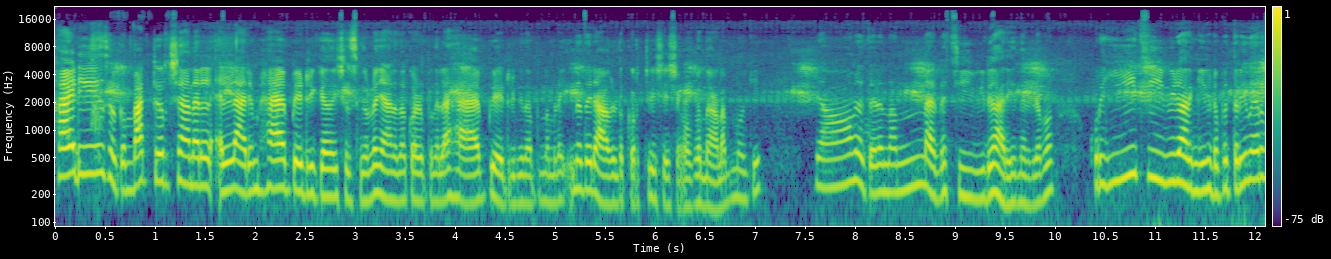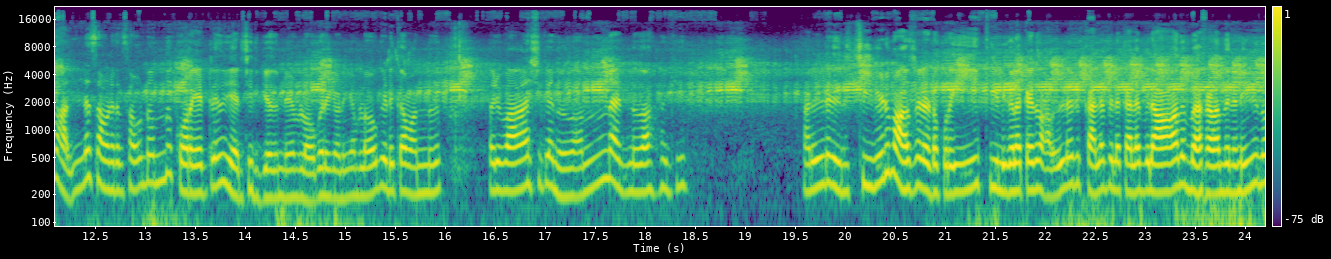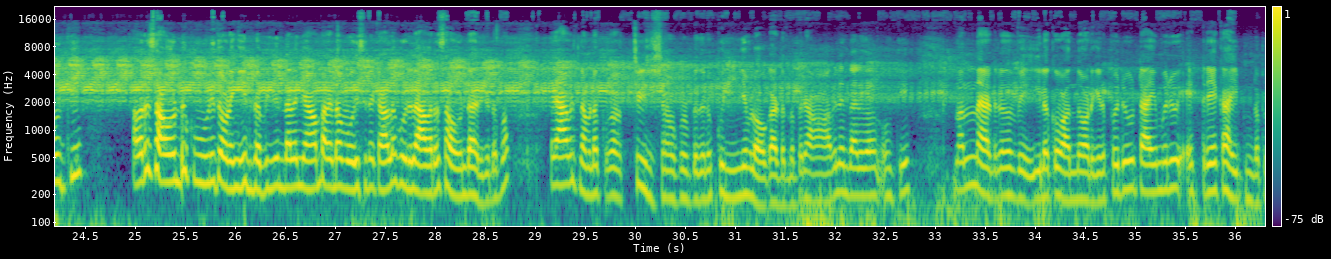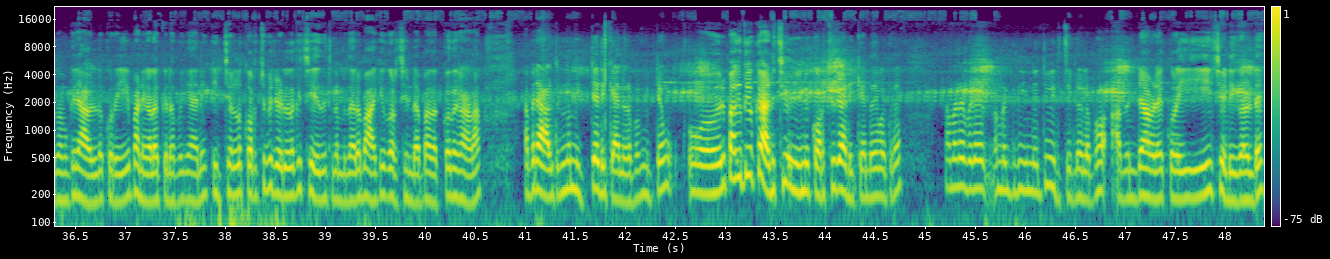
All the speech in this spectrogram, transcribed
Hi dears welcome back to channel എല്ലാവരും happy ആയിട്ടിരിക്കുകയെന്ന് വിശ്വസിക്കുന്നുണ്ട്. ഞാനത് കുഴപ്പമൊന്നുമില്ല. ഹാപ്പി ആയിട്ടിരിക്കുന്നു. അപ്പം നമ്മുടെ ഇന്നത്തെ രാവിലത്തെ കുറച്ച് വിശേഷങ്ങളൊക്കെ കാണാം അപ്പം നോക്കി. രാവിലെ തന്നെ നന്നായിട്ട് ചീവീട് അറിയുന്നുണ്ട് അപ്പോൾ കുറേ ചീവീട് ഇറങ്ങിയിട്ടുണ്ട്. അപ്പോൾ ഇത്രയും നേരം നല്ല സൗണ്ട് സൗണ്ട് ഒന്ന് കുറയട്ടെ എന്ന് വിചാരിച്ചിരിക്കുന്നത് ഞാൻ വ്ളോഗ് എടുക്കുകയാണെങ്കിൽ ഞാൻ വ്ളോഗ് എടുക്കാൻ വന്നത് ഒരു വാശിക്കാൻ നന്നായിട്ടുള്ളതാ നോക്കി. നല്ല രീതിയിൽ ചീവീട് മാത്രമല്ല കേട്ടോ. കുറേ കീലുകളൊക്കെ ആയിട്ട് നല്ലൊരു കലപില കലപിലാന്ന് ബഹളം തന്നെയാണ്. ഈ നോക്കി. അവരുടെ സൗണ്ട് കൂടി തുടങ്ങിയിട്ടുണ്ട്. പിന്നെ എന്തായാലും ഞാൻ പറയുന്ന വോയിസിനേക്കാളും കൂടുതൽ അവരുടെ സൗണ്ട് ആയിരിക്കും. അപ്പോൾ രാവിലെ നമ്മുടെ കുറച്ച് വിശേഷം ഉൾപ്പെടുത്തുന്ന കുഞ്ഞ് വ്ളോഗായിട്ടുണ്ട് അപ്പോൾ രാവിലെ എന്തായാലും നോക്കി നന്നായിട്ടൊന്ന് വെയിലൊക്കെ വന്നു തുടങ്ങി ഇപ്പോൾ ഒരു ടൈം ഒരു എട്ടരയൊക്കെ ആയിട്ടുണ്ട്. അപ്പോൾ നമുക്ക് രാവിലെ കുറേ പണികളൊക്കെ ഉണ്ട്. അപ്പോൾ ഞാൻ കിച്ചണിൽ കുറച്ച് പരിപാടികളൊക്കെ ചെയ്തിട്ടുണ്ട്. അപ്പോൾ എന്തായാലും ബാക്കി കുറച്ചുണ്ട്. അപ്പോൾ അതൊക്കെ ഒന്ന് കാണാം. അപ്പോൾ രാവിലെ ഒന്ന് മിറ്റ് അടിക്കാനുണ്ട്. അപ്പോൾ മിറ്റം ഒരു പകുതിയൊക്കെ അടിച്ച് കഴിഞ്ഞു കുറച്ചൊക്കെ അടിക്കേണ്ടത് അതുപോലെ തന്നെ നമ്മുടെ ഇവിടെ നമ്മൾ ഗ്രീൻ നെറ്റ് വിരിച്ചിട്ടുണ്ടല്ലോ. അപ്പോൾ അതിന്റെ അവിടെ കുറേ ചെടികളുടെ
